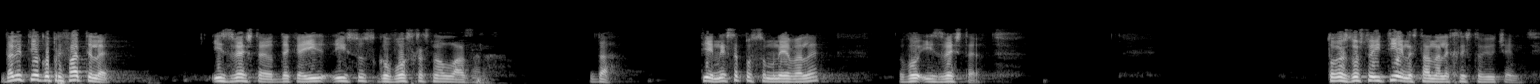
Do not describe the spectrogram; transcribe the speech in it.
Дали тие го прифатиле извештајот дека Исус го воскреснал Лазара? Да. Тие не се посомневале во извештајот. Тогаш зашто и тие не станале Христови ученици?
